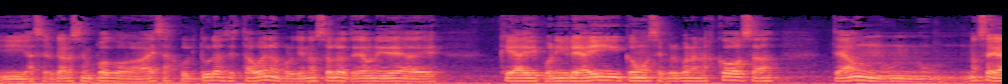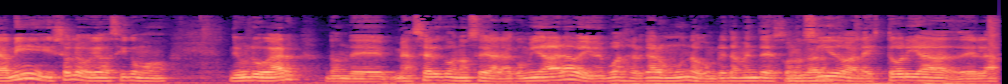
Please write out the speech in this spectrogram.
y acercarse un poco a esas culturas está bueno porque no solo te da una idea de qué hay disponible ahí, cómo se preparan las cosas, te da un, un- un- no sé, a mí yo lo veo así como de un lugar donde me acerco, no sé, a la comida árabe y me puedo acercar a un mundo completamente desconocido, a la historia de las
